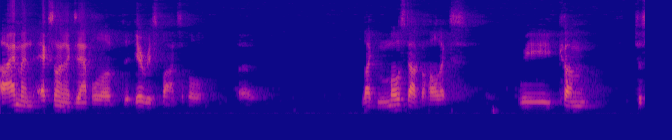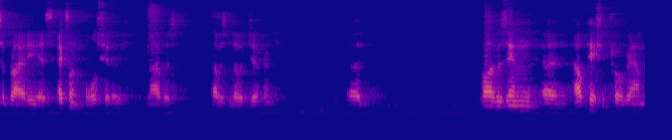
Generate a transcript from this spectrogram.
I'm an excellent example of the irresponsible. Uh, like most alcoholics, we come to sobriety as excellent bullshitters. And I was, I was no different. Uh, while I was in an outpatient program,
